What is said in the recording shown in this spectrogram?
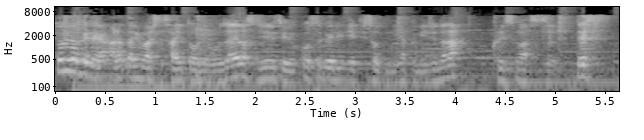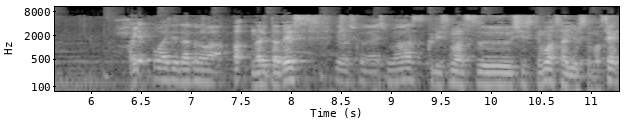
というわけで改めまして斉藤でございます。人生横滑りエピソード227クリスマスです、はい。でお会いいただくのは？あ成田です。よろしくお願いします。クリスマスシステムは採用してません。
